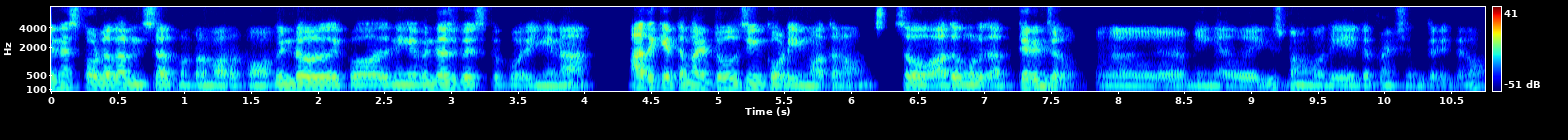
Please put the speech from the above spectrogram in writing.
லினக்ஸ் கோட்ல தான் இன்ஸ்டால் பண்ற மாதிரி இருக்கும். விண்டோ இப்போ நீங்க விண்டோஸ் பேஸ்க்கு போறீங்கன்னா அதுக்கேற்ற மாதிரி டூல்ஸையும் கோடையும் மாத்தணும். ஸோ அது உங்களுக்கு அது தெரிஞ்சிடும் நீங்க யூஸ் பண்ணும்போதே டிஃபரன்ஷியல் தெரிஞ்சிடும்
